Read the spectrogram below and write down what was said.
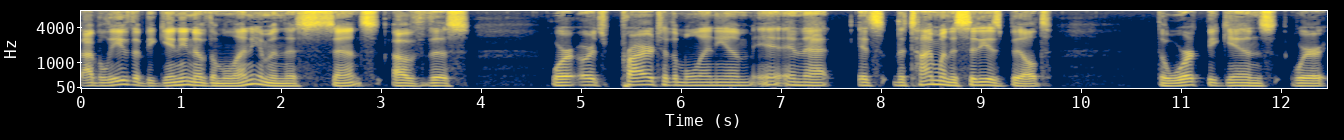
I believe the beginning of the millennium in this sense of this or or it's prior to the millennium in, in that it's the time when the city is built the work begins where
